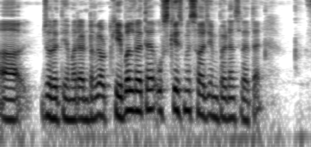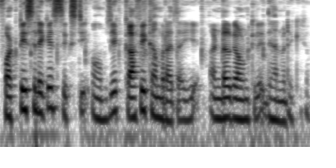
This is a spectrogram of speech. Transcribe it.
जो रहती है हमारे अंडरग्राउंड केबल रहता है, उस केस में सर्च इम्पिडेंस रहता है। 40 से लेके 60 ओम्स, ये काफ़ी कम रहता है, ये अंडरग्राउंड के लिए ध्यान में रखिएगा।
